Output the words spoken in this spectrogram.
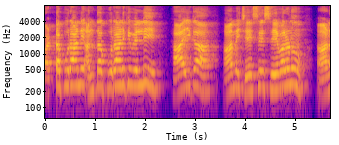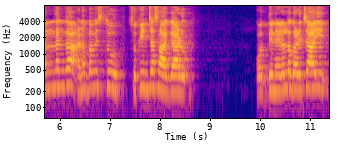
పట్టపురాన్ని అంతఃపురానికి వెళ్ళి హాయిగా ఆమె చేసే సేవలను ఆనందంగా అనుభవిస్తూ సుఖించసాగాడు. కొద్ది నెలలు గడిచాయి.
